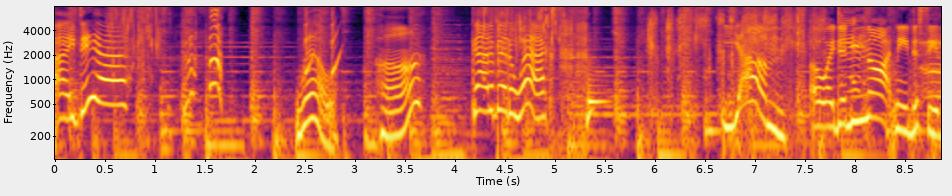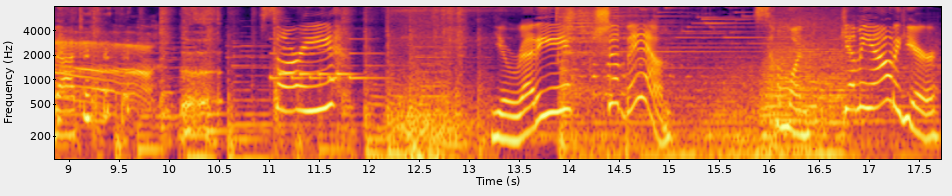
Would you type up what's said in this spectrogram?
Idea! Will. Huh? Got a bit of wax. Yum! Oh, I did not need to see that. Sorry. You ready? Shabam! Someone, get me out of here!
